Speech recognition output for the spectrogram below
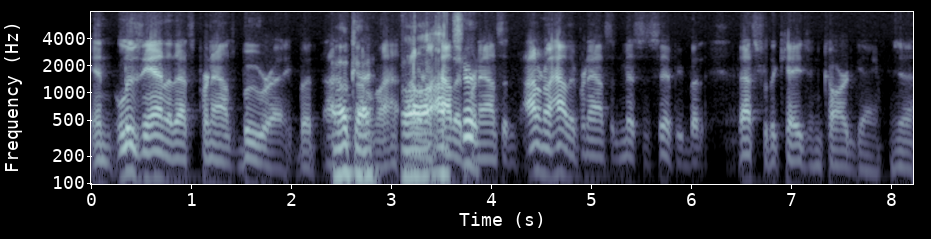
in Louisiana, that's pronounced bourrée, but I, okay. I don't know, how, well, I don't know how they sure. pronounce it. I don't know how they pronounce it in Mississippi, but that's for the Cajun card game. Yeah,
